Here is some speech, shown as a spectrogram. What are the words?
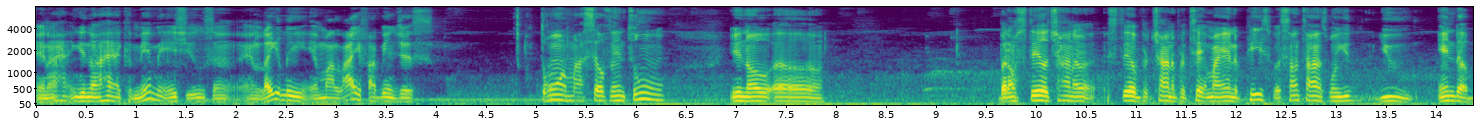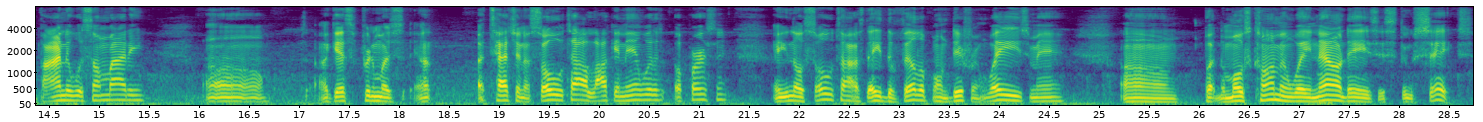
And I, you know, I had commitment issues. And, and lately in my life, I've been just throwing myself into them, you know, uh, but I'm still trying to still trying to protect my inner peace. But sometimes when you you end up binding with somebody, um, I guess pretty much uh, attaching a soul tie, locking in with a person, and you know soul ties they develop on different ways, man. Um, but the most common way nowadays is through sex,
